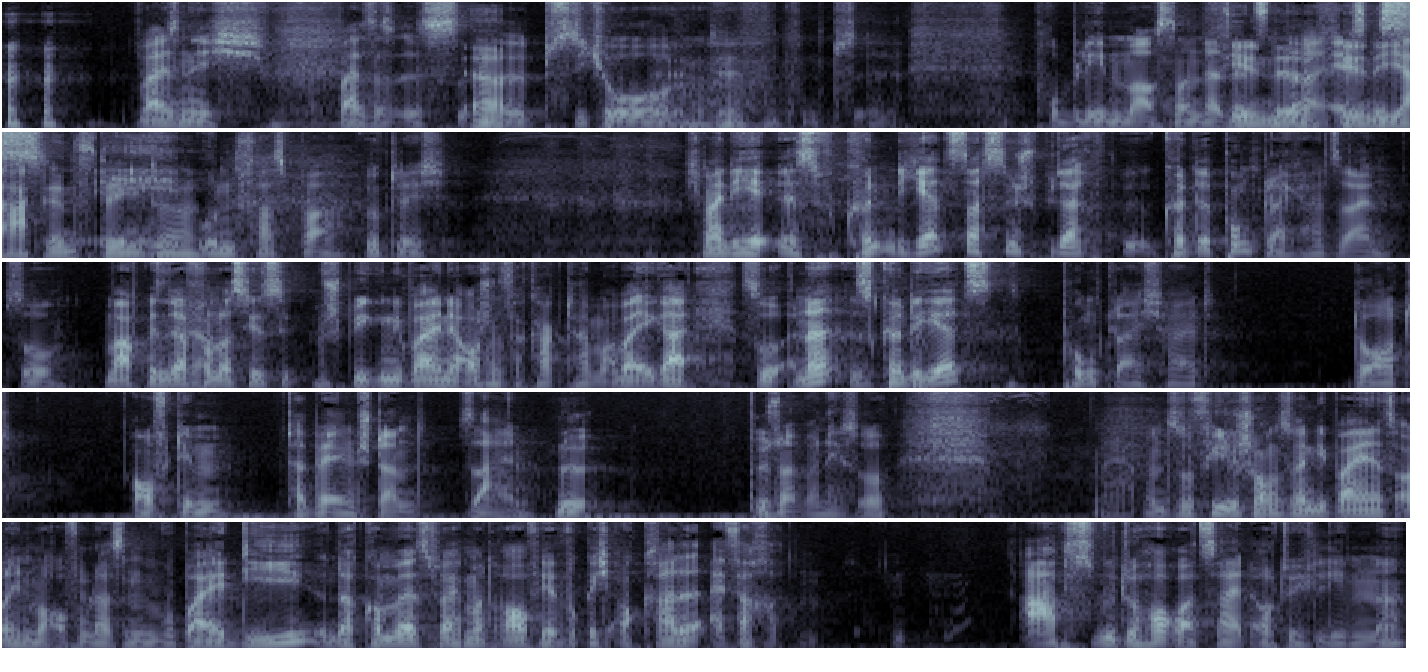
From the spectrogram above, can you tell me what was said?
weiß nicht, weiß das ist, Ja. äh, Psycho Problemen auseinandersetzen. Fehlende- da. Fehlende da. Unfassbar, wirklich. Ich meine, die, es könnten jetzt nach diesem Spieltag könnte Punktgleichheit sein. So. Mal abgesehen davon, Ja. dass die das Spiel gegen die Bayern ja auch schon verkackt haben. Aber egal. So, ne? Es könnte jetzt Punktgleichheit dort auf dem Tabellenstand sein. Nö. Ist einfach nicht so. Und so viele Chancen werden die Bayern jetzt auch nicht mehr offen lassen. Wobei die, und da kommen wir jetzt vielleicht mal drauf, ja wirklich auch gerade einfach absolute Horrorzeit auch durchleben, ne?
